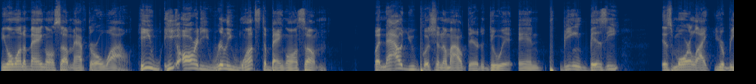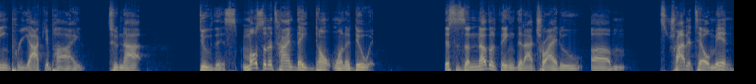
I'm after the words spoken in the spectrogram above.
He gonna want to bang on something after a while. He he already really wants to bang on something, but now you pushing him out there to do it and being busy is more like you're being preoccupied to not do this. Most of the time, they don't want to do it. This is another thing that I try to um, try to tell men.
